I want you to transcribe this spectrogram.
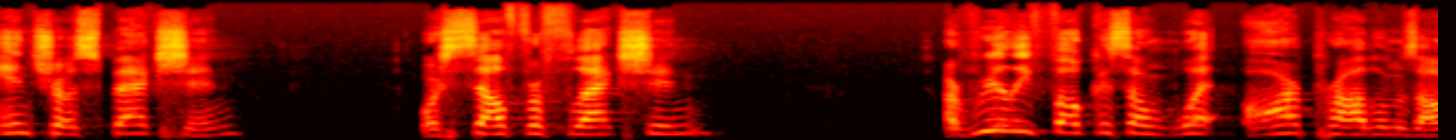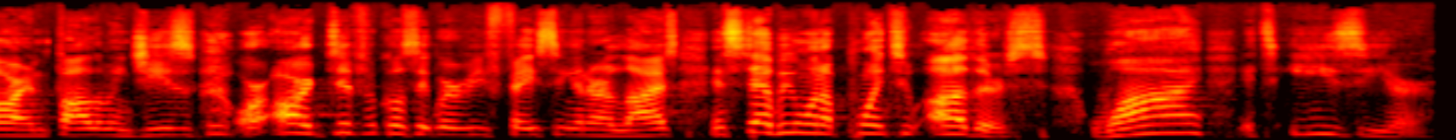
introspection or self reflection or really focus on what our problems are in following Jesus or our difficulties that we're facing in our lives. Instead, we want to point to others. Why? It's easier.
